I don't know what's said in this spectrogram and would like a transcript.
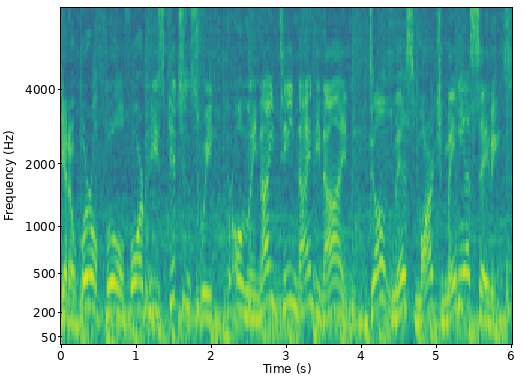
get a Whirlpool four-piece kitchen suite for only $19.99. Don't miss March Mania savings.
